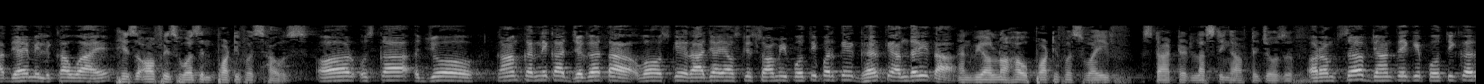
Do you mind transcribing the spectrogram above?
अध्याय में लिखा हुआ है। His office was in Potiphar's house और उसका जो काम करने का जगह था वह उसके राजा या उसके स्वामी पोतीपर के घर के अंदर ही था। And we all know how Potiphar's wife started lusting after Joseph और हम सब जानते हैं कि पोतीकर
